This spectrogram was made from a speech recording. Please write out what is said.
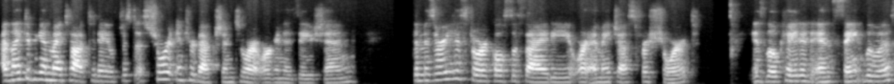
I'd like to begin my talk today with just a short introduction to our organization. The Missouri Historical Society, or MHS for short, is located in St. Louis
